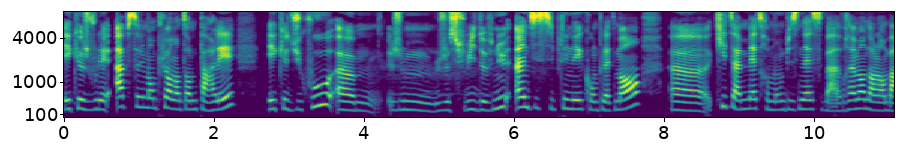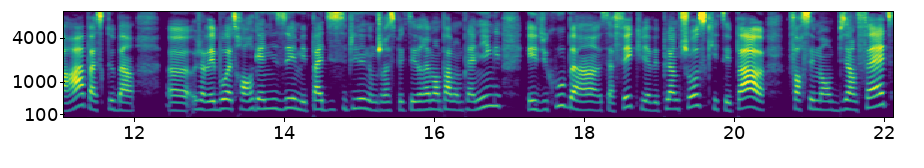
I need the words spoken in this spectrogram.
et que je voulais absolument plus en entendre parler et que du coup euh, je, suis devenue indisciplinée complètement, euh, quitte à mettre mon business bah, vraiment dans l'embarras parce que ben euh, j'avais beau être organisée mais pas disciplinée donc je respectais vraiment pas mon planning. Et du coup ben ça fait qu'il y avait plein de choses qui n'étaient pas forcément bien faites,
